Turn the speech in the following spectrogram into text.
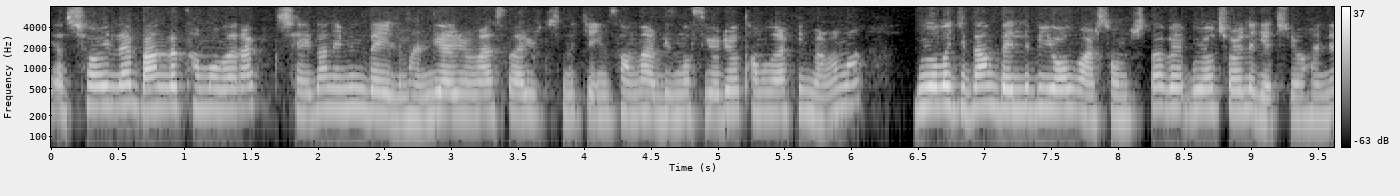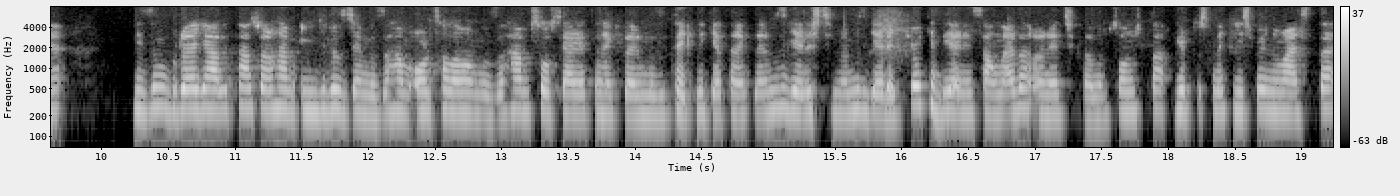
Ya şöyle ben de tam olarak şeyden emin değilim. Hani diğer üniversiteler yurt dışındaki insanlar biz nasıl görüyor tam olarak bilmiyorum ama bu yola giden belli bir yol var sonuçta ve bu yol şöyle geçiyor. Hani bizim buraya geldikten sonra hem İngilizcemizi hem ortalamamızı hem sosyal yeteneklerimizi, teknik yeteneklerimizi geliştirmemiz gerekiyor ki diğer insanlardan öne çıkalım. Sonuçta yurt dışındaki hiçbir üniversite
